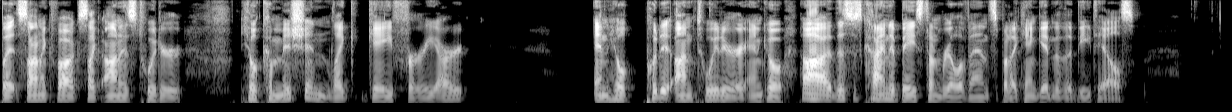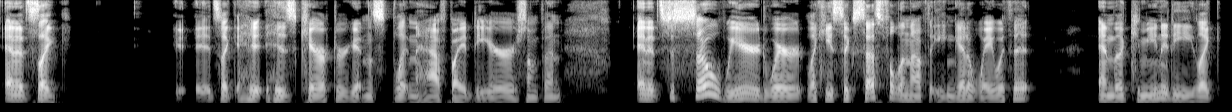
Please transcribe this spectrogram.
But SonicFox, like on his Twitter, he'll commission like gay furry art, and he'll put it on Twitter and go, "Ah, this is kind of based on real events, but I can't get into the details." And it's like it's like his character getting split in half by a deer or something. And it's just so weird where like he's successful enough that he can get away with it and the community like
